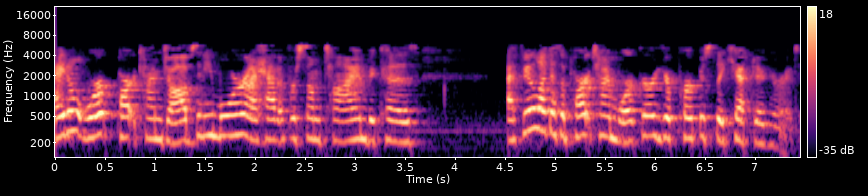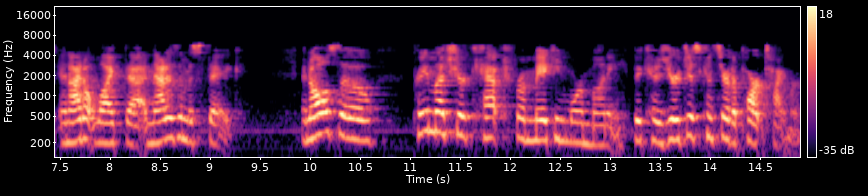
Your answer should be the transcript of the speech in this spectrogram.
I don't work part-time jobs anymore. I haven't for some time because I feel like as a part-time worker, you're purposely kept ignorant, and I don't like that, and that is a mistake. And also, pretty much you're kept from making more money because you're just considered a part-timer.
